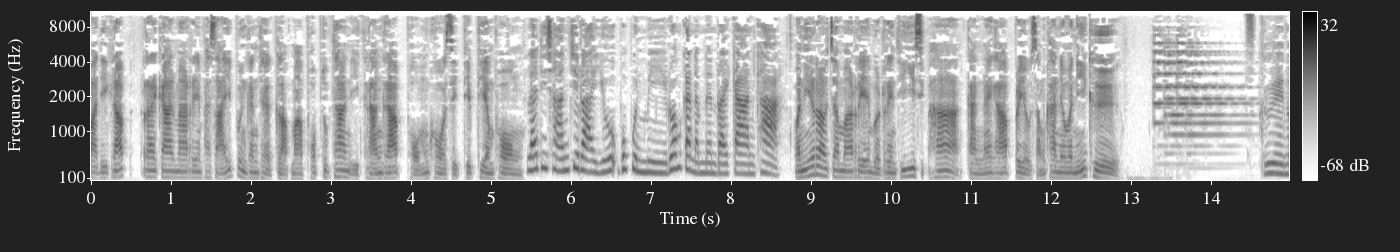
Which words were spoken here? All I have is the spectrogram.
วัสดีครับ รายการมาเรียนภาษาญี่ปุ่นกันเถอะกลับมาพบทุกท่านอีกครั้งครับ ผมโคสิทธิ์ทิพย์เทียมพงศ์และดิฉันจิรายุพุกบุญมีร่วมกันดำเนินรายการค่ะ วันนี้เราจะมาเรียนบทเรียนที่ 25 กันนะครับ ประโยคสำคัญในวันนี้คือ机の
